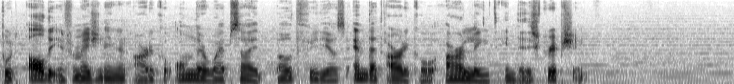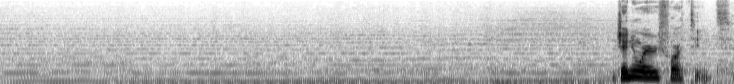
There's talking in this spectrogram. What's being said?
put all the information in an article on their website, both videos and that article are linked in the description. January 14th,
